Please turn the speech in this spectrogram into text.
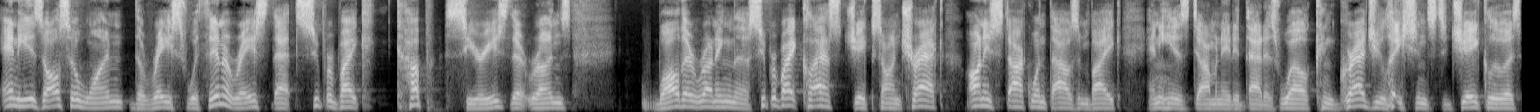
And he has also won the race within a race, that Superbike Cup series that runs while they're running the Superbike class. Jake's on track on his stock 1000 bike, and he has dominated that as well. Congratulations to Jake Lewis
